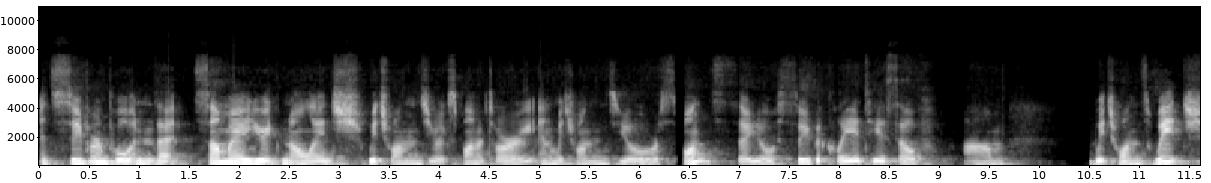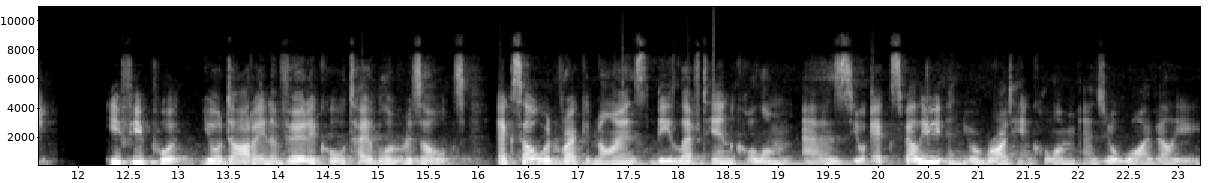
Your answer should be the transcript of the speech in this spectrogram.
it's super important that somewhere you acknowledge which one's your explanatory and which one's your response. So you're super clear to yourself um, which one's which. If you put your data in a vertical table of results, Excel would recognize the left-hand column as your X value and your right-hand column as your Y value.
